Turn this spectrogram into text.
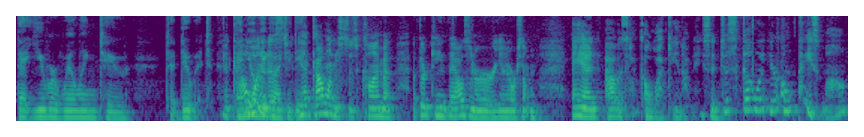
that you were willing to to do it. Yeah, and you'll be wanted glad us, you did. Yeah, Kyle wanted us to climb a, a thirteen thousand or you know or something, and I was like, "Oh, I cannot." He said, "Just go at your own pace, Mom.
